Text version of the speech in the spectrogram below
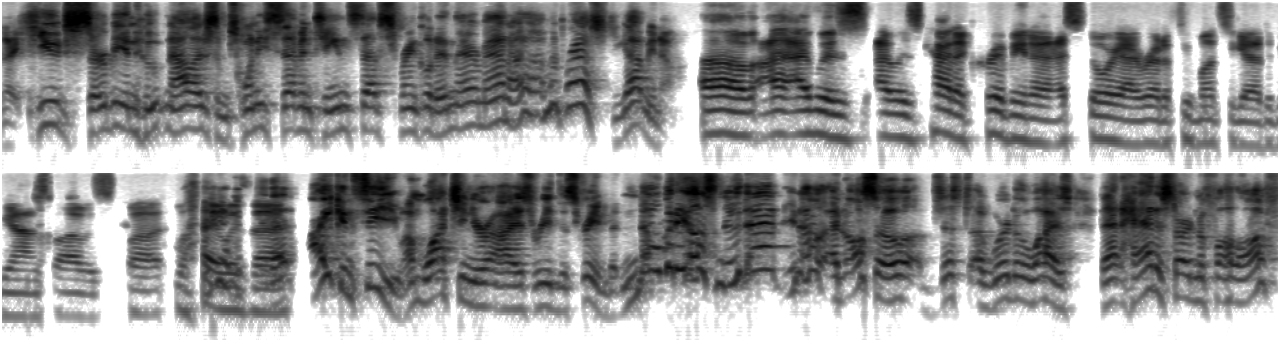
a huge Serbian hoop knowledge, some 2017 stuff sprinkled in there, man. I, am I'm impressed. You got me now. Um, I, I, was I was kind of cribbing a, a, story I wrote a few months ago, to be honest. While I was while, while I was, uh, I can see you. I'm watching your eyes read the screen, but nobody else knew that, you know. And also, just a word of the wise, that hat is starting to fall off,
